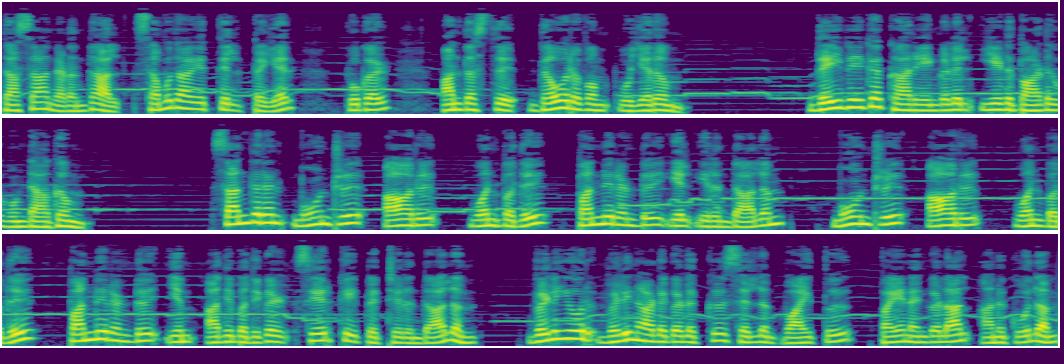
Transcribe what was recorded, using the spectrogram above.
தசா நடந்தால் சமுதாயத்தில் பெயர் புகழ் அந்தஸ்து கௌரவம் உயரும். தெய்வீக காரியங்களில் ஈடுபாடு உண்டாகும். சந்திரன் மூன்று ஆறு ஒன்பது பன்னிரண்டு இல் இருந்தாலும் மூன்று ஆறு ஒன்பது பன்னிரண்டு எம் அதிபதிகள் சேர்க்கை பெற்றிருந்தாலும் வெளியூர் வெளிநாடுகளுக்கு செல்லும் வாய்ப்பு பயணங்களால் அனுகூலம்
